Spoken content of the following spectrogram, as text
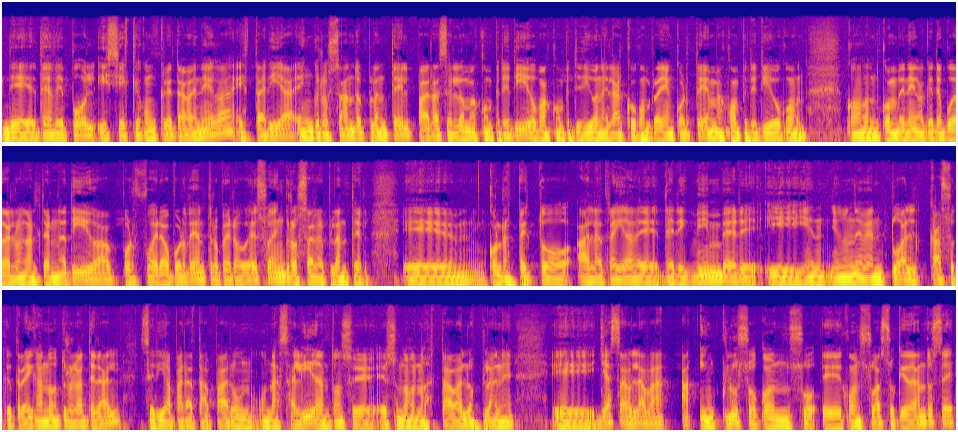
de, de De Paul y si es que concreta Venega, estaría engrosando el plantel para hacerlo más competitivo, más competitivo en el arco con Brian Cortés, más competitivo con, con, con Venega que te puede darle una alternativa por fuera o por dentro, pero eso es engrosar el plantel. Eh, con respecto a la traída de, Eric Bimber y, en, un eventual caso que traigan otro lateral, sería para tapar un- una salida, entonces eso no, no estaba en los planes. Eh, ya se hablaba ah, incluso con, su, eh, con Suazo quedándose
